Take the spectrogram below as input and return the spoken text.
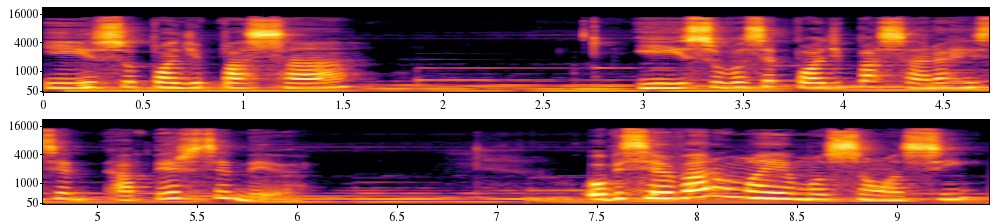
E isso pode passar e isso você pode passar a, a perceber. Observar uma emoção assim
